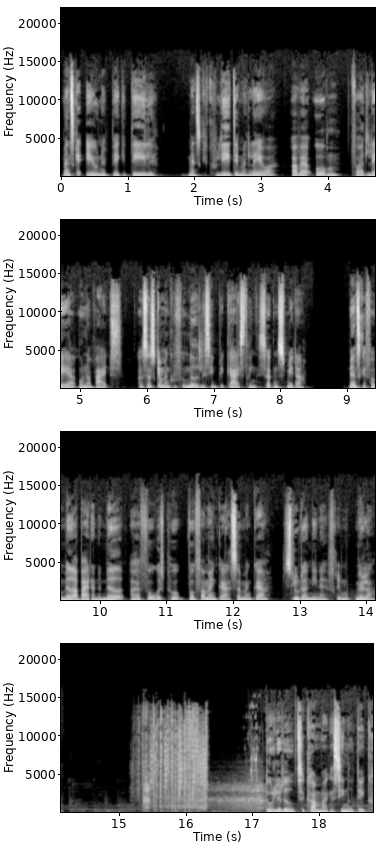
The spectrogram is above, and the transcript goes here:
Man skal evne begge dele. Man skal kunne lide det, man laver, og være åben for at lære undervejs. Og så skal man kunne formidle sin begejstring, så den smitter. Man skal få medarbejderne med og have fokus på, hvorfor man gør, som man gør, slutter Nina Frimut Møller. Du lyttede til kommagasinet.dk,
